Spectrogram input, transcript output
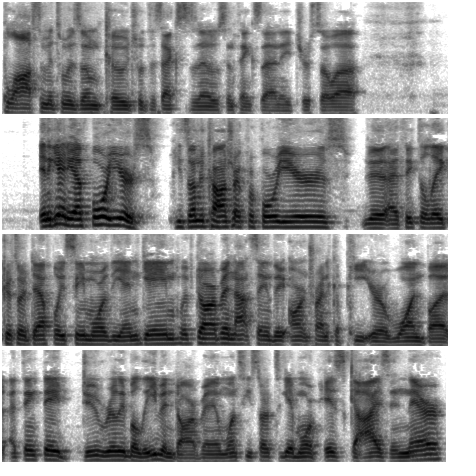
blossom into his own coach with his X's and O's and things of that nature. So, uh, and again, you have four years. He's under contract for four years. I think the Lakers are definitely seeing more of the end game with Darvin. Not saying they aren't trying to compete year one, but I think they do really believe in Darvin. And once he starts to get more of his guys in there,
